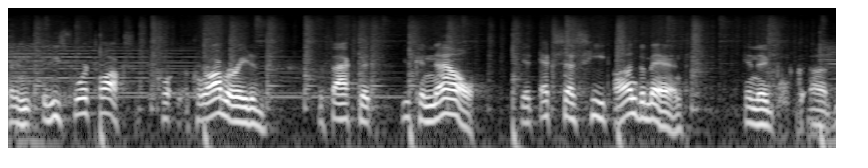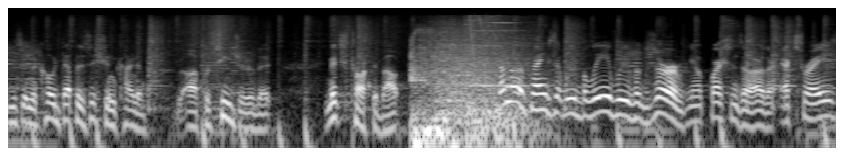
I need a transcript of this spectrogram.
And these four talks co corroborated the fact that you can now get excess heat on demand in the, uh, using the co-deposition kind of uh, procedure that Mitch talked about. Some of the things that we believe we've observed, you know, questions of are there X-rays,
